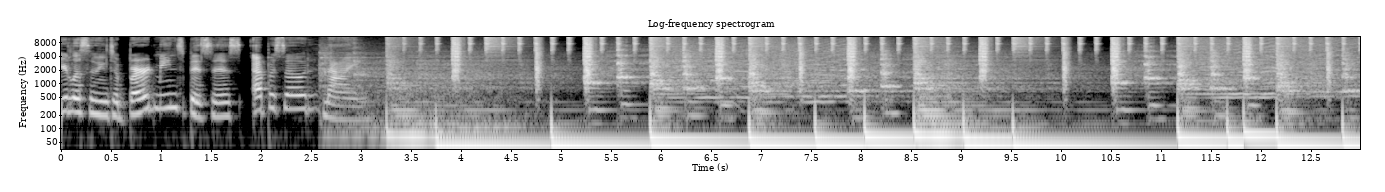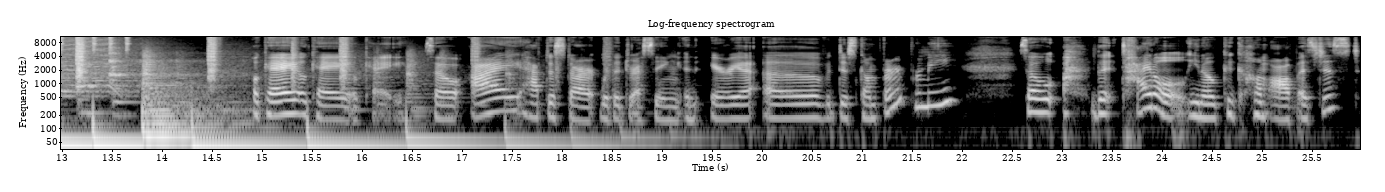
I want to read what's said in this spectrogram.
You're listening to Bird Means Business, Episode 9. Okay, okay, okay. So I have to start with addressing an area of discomfort for me. So the title, you know, could come off as just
